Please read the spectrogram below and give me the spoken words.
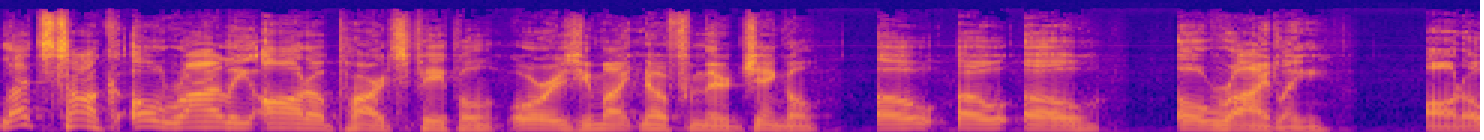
Let's talk O'Reilly Auto Parts, people, or as you might know from their jingle, O O O O'Reilly Auto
